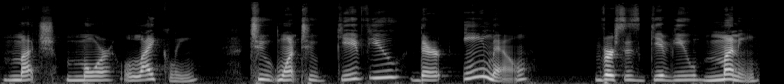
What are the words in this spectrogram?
much more likely to want to give you their email versus give you money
